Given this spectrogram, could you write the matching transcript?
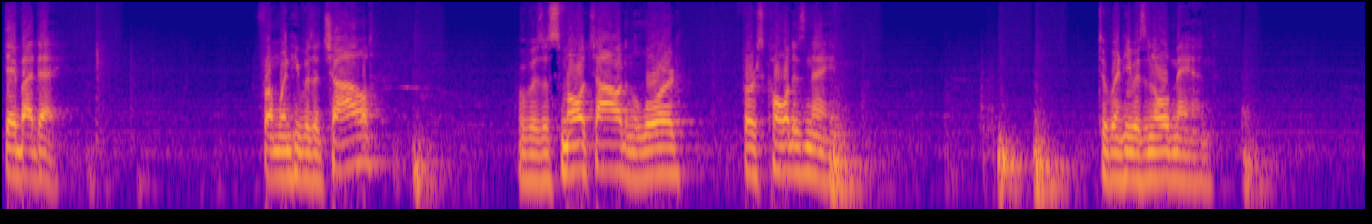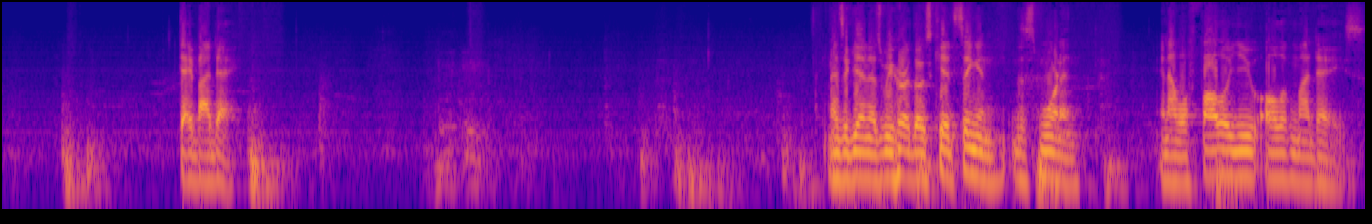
day by day. From when he was a child who was a small child and the Lord first called his name to when he was an old man, day by day. As again, as we heard those kids singing this morning, and I will follow you all of my days.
